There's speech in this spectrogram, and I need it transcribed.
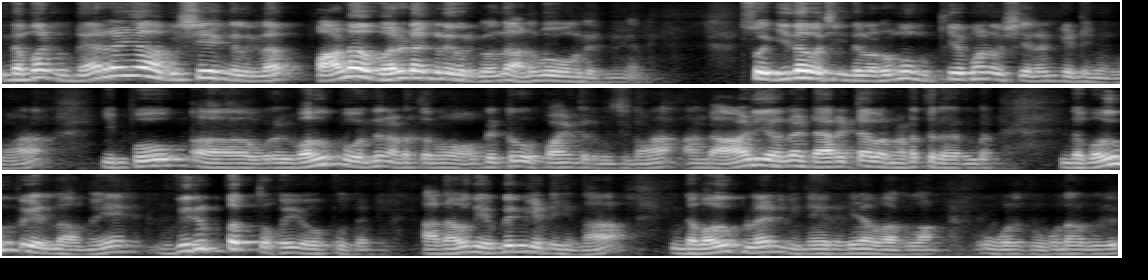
இந்த மாதிரி நிறைய விஷயங்கள்ல பல வருடங்கள் இவருக்கு வந்து அனுபவம் இருக்குங்க. ஸோ இதை வச்சு இதில் ரொம்ப முக்கியமான விஷயம் என்னன்னு கேட்டிங்கன்னா இப்போ ஒரு வகுப்பு வந்து நடத்தணும் அப்படின்ற ஒரு பாயிண்ட் இருந்துச்சுன்னா அந்த ஆடியோல டேரெக்டாக அவர் நடத்துறாருல இந்த வகுப்பு எல்லாமே விருப்பத்தொகை வகுப்புகள். அதாவது எப்படின்னு கேட்டிங்கன்னா இந்த வகுப்பில் நீங்கள் நேரடியாக வரலாம். உங்களுக்கு உணவு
